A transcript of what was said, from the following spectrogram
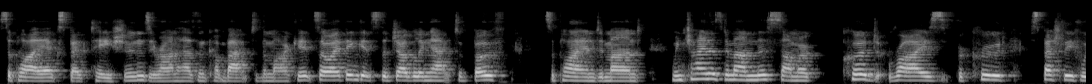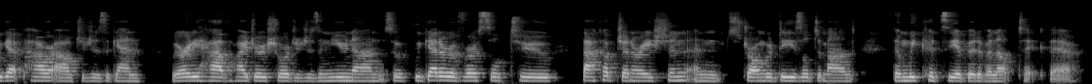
supply expectations. Iran hasn't come back to the market. So I think it's the juggling act of both supply and demand. I mean, China's demand this summer could rise for crude, especially if we get power outages again. We already have hydro shortages in Yunnan. So if we get a reversal to backup generation and stronger diesel demand, then we could see a bit of an uptick there.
